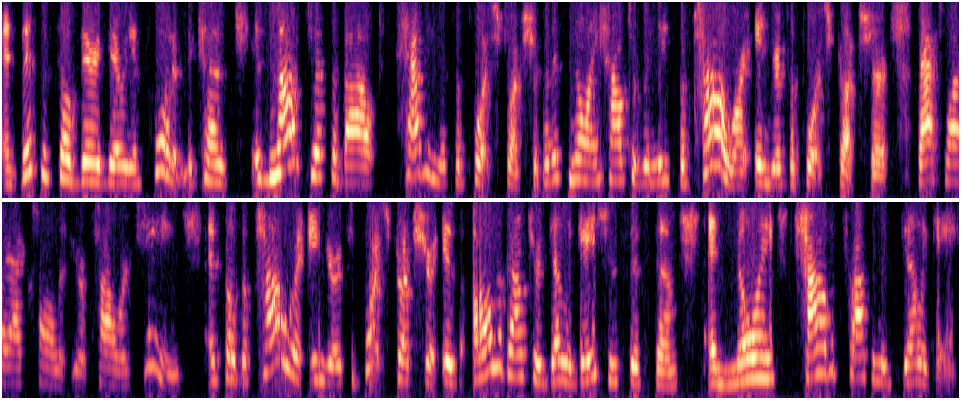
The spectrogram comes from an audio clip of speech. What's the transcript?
And this is so very, very important because it's not just about having the support structure, but it's knowing how to release the power in your support structure. That's why I call it your power team. And so the power in your support structure is all about your delegation system and knowing how to properly delegate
